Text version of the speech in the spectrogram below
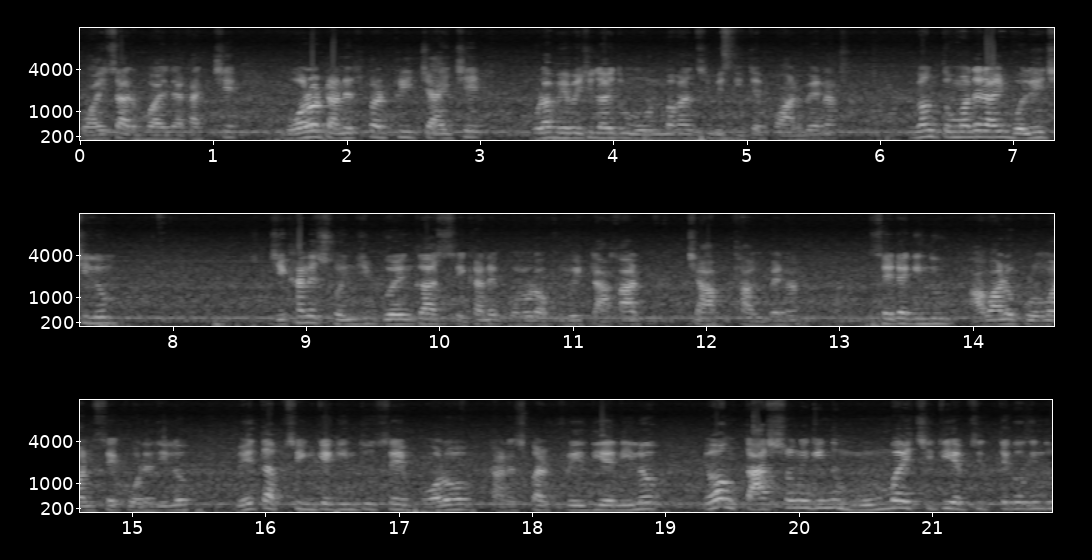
পয়সার ভয় দেখাচ্ছে। বড় ট্রান্সফার ফ্রি চাইছে। ওরা ভেবেছিল হয়তো মোহনবাগান সিবি দিতে পারবে না। এবং তোমাদের আমি বলেছিলাম, যেখানে সঞ্জীব গোয়েঙ্কা, সেখানে কোনো রকমের টাকার চাপ থাকবে না। সেটা কিন্তু আবারও প্রমাণ সে করে দিল। মেহতাব সিংকে কিন্তু সে বড় ট্রান্সফার ফ্রি দিয়ে নিল এবং তার সঙ্গে কিন্তু মুম্বাই সিটি এফসির থেকেও কিন্তু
